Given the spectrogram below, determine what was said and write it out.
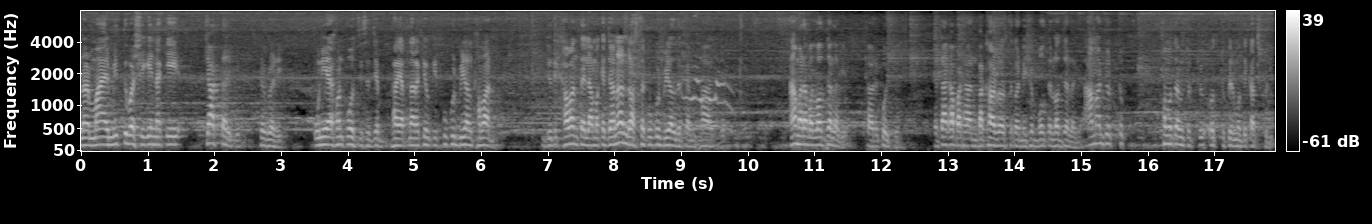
ওনার মায়ের মৃত্যুবার্ষিকী নাকি চার তারিখে, ফেব্রুয়ারি। উনি এখন পোস্ট দিচ্ছে যে, ভাই, আপনারা কেউ কি কুকুর বিড়াল খাওয়ান? যদি খাওয়ান তাহলে আমাকে জানান রাস্তা কুকুর বিড়ালদেরকে আমি খাওয়াচ্ছি। আমার আবার লজ্জা লাগে, কাউরে কইতে। টাকা পাঠান বা খাওয়ার ব্যবস্থা করেন, এসব বলতে লজ্জা লাগে। আমার যতটুক ক্ষমতা আমি অত্যুকের মধ্যে কাজ করি।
